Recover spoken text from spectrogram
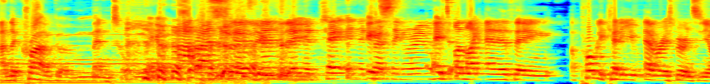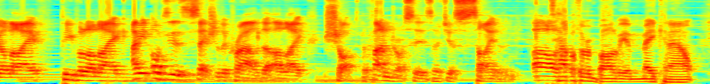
And the crowd go mental. They go absolutely in the, cha- in the It's- dressing room. It's unlike anything, uh, probably Kenny, you've ever experienced in your life. People are like, I mean, obviously there's a section of the crowd that are like shocked. The Fandrosses are just silent. Oh. Tabitha and Barnaby are making out.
